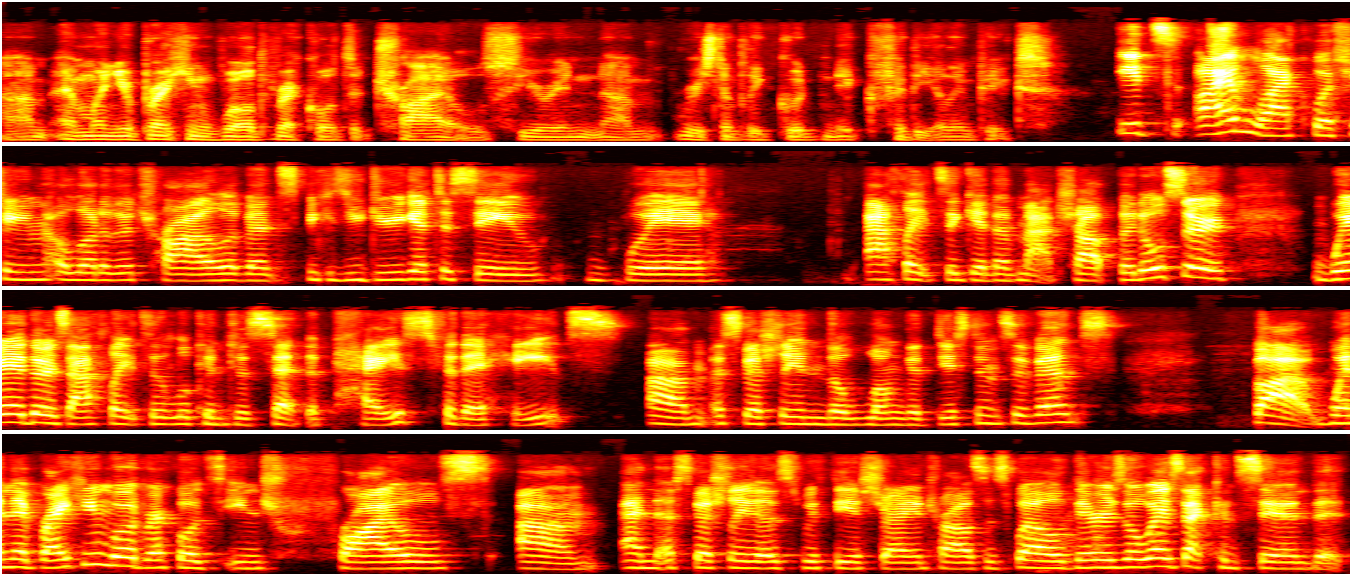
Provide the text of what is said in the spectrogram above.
Um, and when you're breaking world records at trials, you're in um, reasonably good nick for the Olympics. It's I like watching a lot of the trial events because you do get to see where athletes are going to match up, but also where those athletes are looking to set the pace for their heats, um, especially in the longer distance events. But when they're breaking world records in trials, um, and especially as with the Australian trials as well, there is always that concern that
